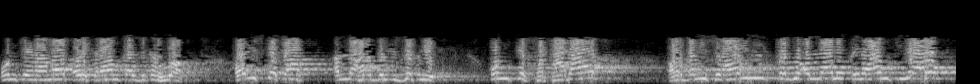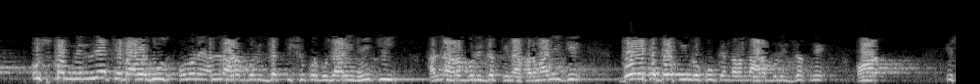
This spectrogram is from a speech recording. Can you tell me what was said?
ان کے انعامات اور اکرام کا ذکر ہوا۔ اور اس کے ساتھ اللہ رب العزت نے ان کے فسادات اور بنی اسرائیل پر جو اللہ نے انعام کیا ہے، اس کو ملنے کے باوجود انہوں نے اللہ رب العزت کی شکر گزاری نہیں کی، اللہ رب العزت کی نافرمانی کی۔ دو کے دو تین رقو کے اندر اللہ رب العزت نے اور اس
